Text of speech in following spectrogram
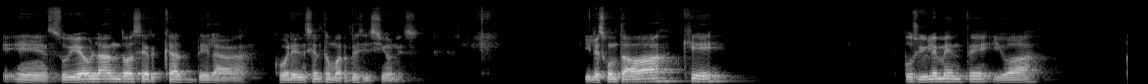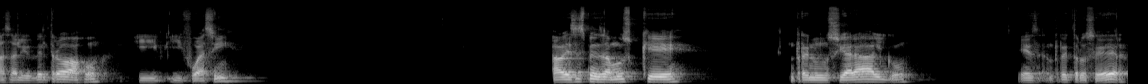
eh, estuve hablando acerca de la coherencia al tomar decisiones y les contaba que posiblemente iba a salir del trabajo y fue así. A veces pensamos que renunciar a algo es retroceder.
